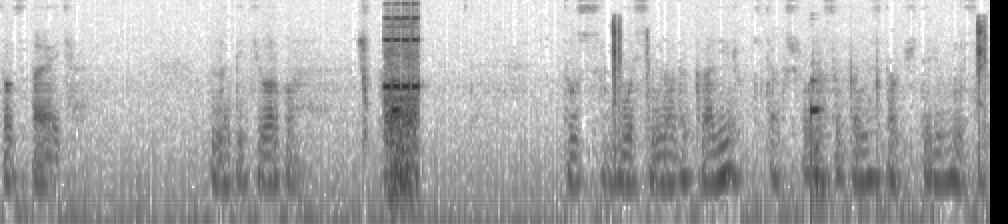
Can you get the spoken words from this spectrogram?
составить на пятерку. Туз 8 надо калировать, так что у нас по местам 4-8.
